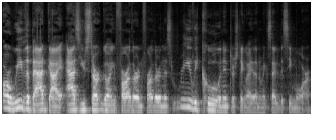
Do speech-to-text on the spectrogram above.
are we the bad guy as you start going farther and farther in this really cool and interesting way that i'm excited to see more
